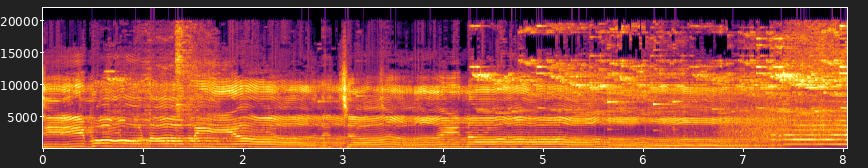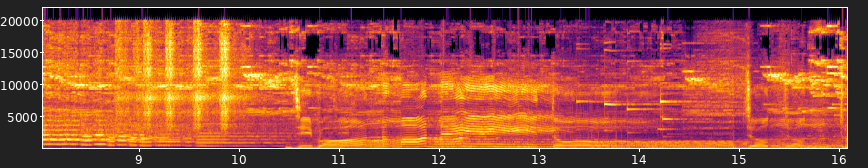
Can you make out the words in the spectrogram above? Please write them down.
জীবন আমি আর চাই না। জীবন মানে তো যন্ত্র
